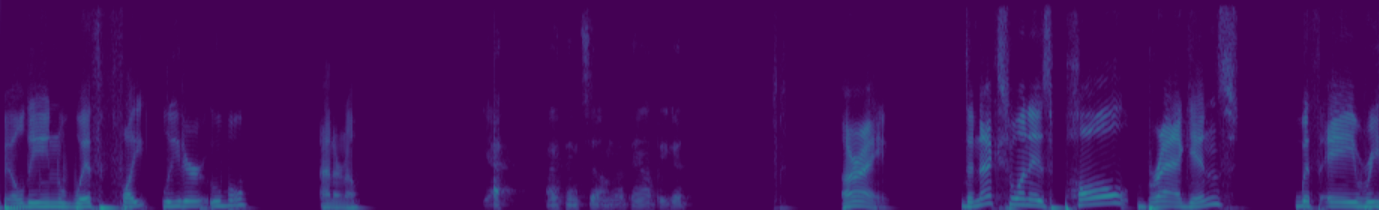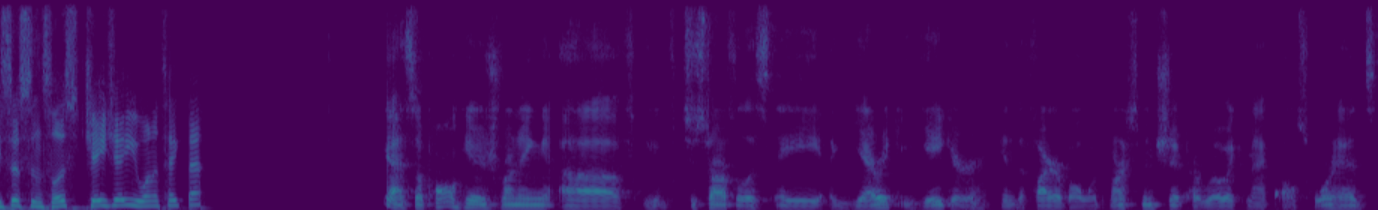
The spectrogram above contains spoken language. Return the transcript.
building with flight leader Ubbel. I don't know. Yeah, I think so. I think that'll be good. All right. The next one is Paul Braggins with a resistance list. JJ, you want to take that? Yeah, so Paul here is running uh to start off the list a, Jarek Yeager in the Fireball with marksmanship, heroic Mag Pulse warheads,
